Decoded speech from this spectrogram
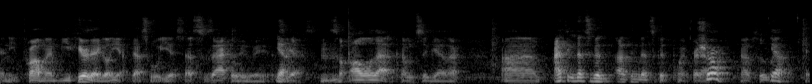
any problem. You hear that, go, yeah, that's who he is. That's exactly who he is. Yeah. Mm-hmm. So all of that comes together. Um, I think that's a good. I think that's a good point for now. Sure. Absolutely. Yeah. Okay.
